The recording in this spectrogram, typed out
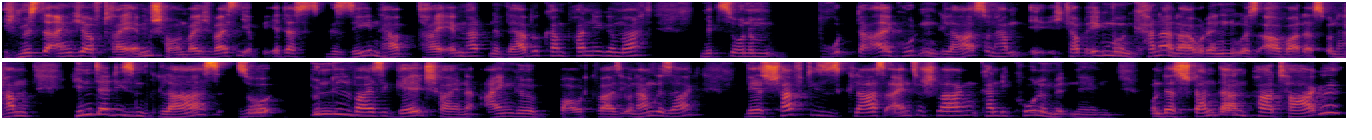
Ich müsste eigentlich auf 3M schauen, weil ich weiß nicht, ob ihr das gesehen habt. 3M hat eine Werbekampagne gemacht mit so einem brutal guten Glas und haben, ich glaube, irgendwo in Kanada oder in den USA war das, und haben hinter diesem Glas so bündelweise Geldscheine eingebaut quasi und haben gesagt, wer es schafft, dieses Glas einzuschlagen, kann die Kohle mitnehmen. Und das stand da ein paar Tage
